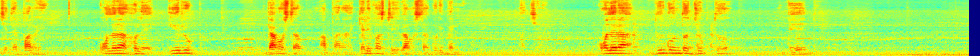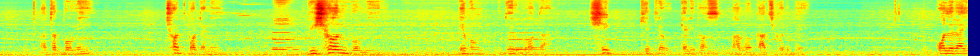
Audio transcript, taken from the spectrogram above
যেতে পারে। কলেরা হলে এরূপ ব্যবস্থা আপনারা ক্যালিফসটি ব্যবস্থা করিবেন। আচ্ছা কলেরা দুর্গন্ধযুক্ত ভেদ অর্থাৎ বমি, ছটপটানি, ভীষণ বমি এবং দুর্বলতা সেই ক্ষেত্রেও ক্যালিফাস ভালো কাজ করবে। কলেরাই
